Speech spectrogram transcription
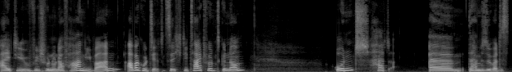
alt die irgendwie schon unerfahren die waren. Aber gut, sie hat sich die Zeit für uns genommen und hat, ähm, da haben wir so über das,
